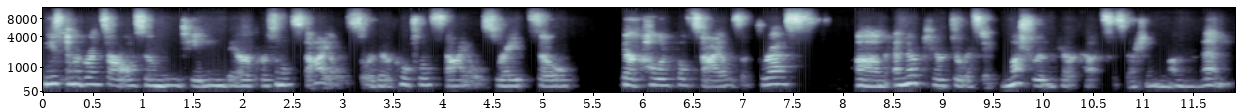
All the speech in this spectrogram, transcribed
These immigrants are also maintaining their personal styles or their cultural styles, right? So their colorful styles of dress um, and their characteristic mushroom haircuts, especially among the men.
